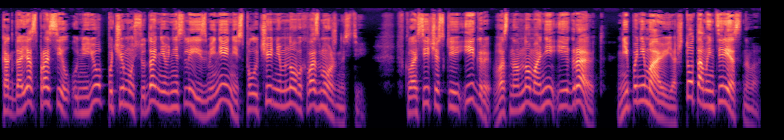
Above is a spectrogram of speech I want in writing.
когда я спросил у нее, почему сюда не внесли изменений с получением новых возможностей. В классические игры в основном они и играют. Не понимаю я, что там интересного?»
